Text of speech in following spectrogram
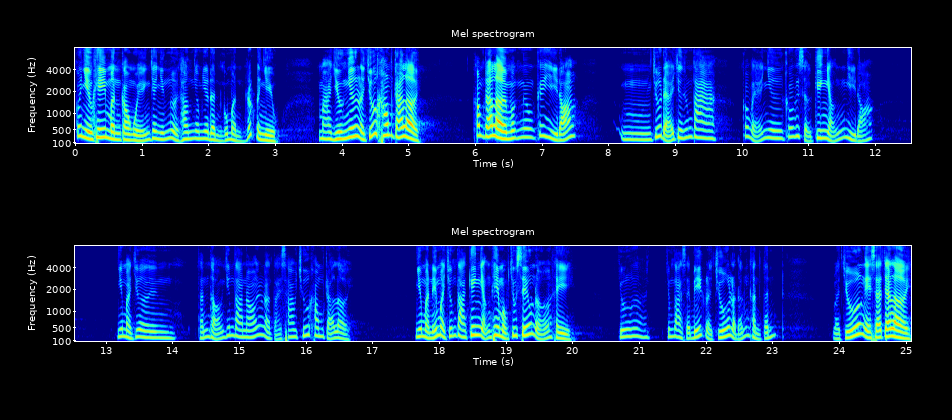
có nhiều khi mình cầu nguyện cho những người thân trong gia đình của mình rất là nhiều, mà dường như là Chúa không trả lời không trả lời một cái gì đó. Chúa để cho chúng ta có vẻ như có cái sự kiên nhẫn gì đó. Nhưng mà chưa, thỉnh thoảng chúng ta nói là tại sao Chúa không trả lời. Nhưng mà nếu mà chúng ta kiên nhẫn thêm một chút xíu nữa thì Chúa, chúng ta sẽ biết là Chúa là đấng thành tín. Và Chúa ngài sẽ trả lời.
